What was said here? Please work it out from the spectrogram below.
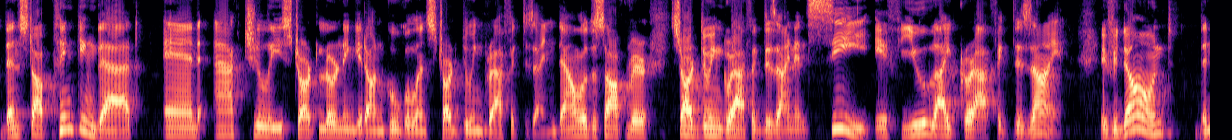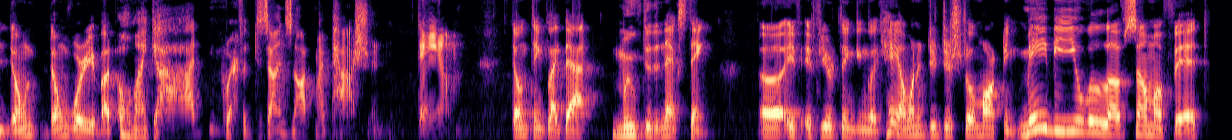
then stop thinking that and actually start learning it on Google and start doing graphic design. Download the software, start doing graphic design and see if you like graphic design. If you don't, then don't don't worry about, "Oh my god, graphic design's not my passion." Damn. Don't think like that. Move to the next thing. Uh, if, if you're thinking like, hey, I want to do digital marketing, maybe you will love some of it.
